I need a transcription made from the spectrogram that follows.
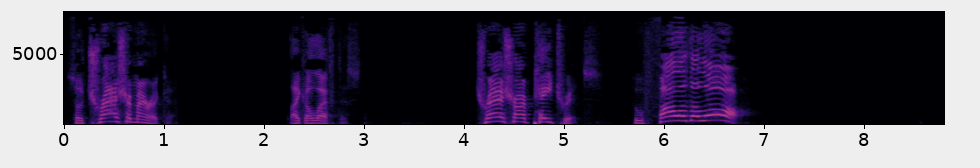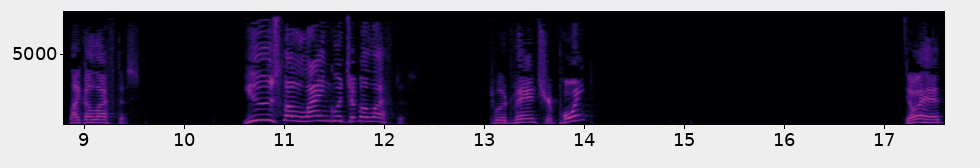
So trash America like a leftist. Trash our patriots who follow the law like a leftist. Use the language of a leftist to advance your point. Go ahead.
